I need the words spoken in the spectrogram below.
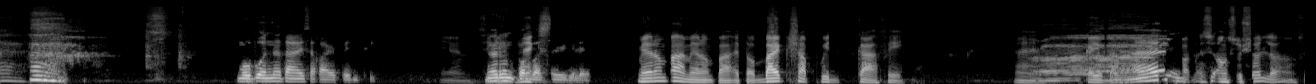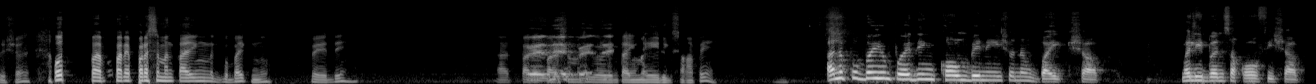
Move on na tayo sa carpentry. Yan. Sige, Meron pa ba, next. Sir Glenn? Meron pa, meron pa. Ito, bike shop with cafe. Ayan. Ah, Kayo ba? Ay, Pa- Ang social, ah. Ang social. O, pa- pare-pares naman tayong nagbabike, no? Pwede. At Pwede, naman siguro pwede. rin tayong mahilig sa kape. ano po ba yung pwedeng combination ng bike shop maliban sa coffee shop?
